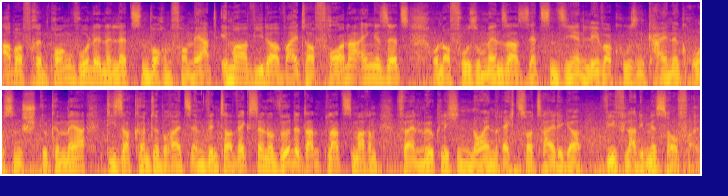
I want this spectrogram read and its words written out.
aber Frimpong wurde in den letzten Wochen vermehrt immer wieder weiter vorne eingesetzt und auf Fuso Mensa setzen sie in Leverkusen keine großen Stücke mehr. Dieser könnte bereits im Winter wechseln und würde dann Platz machen für einen möglichen neuen Rechtsverteidiger wie Wladimir Sofal.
